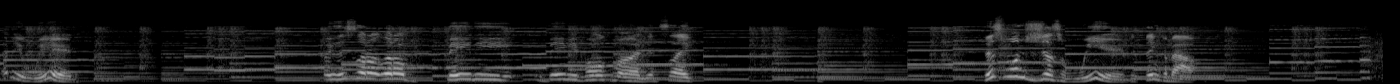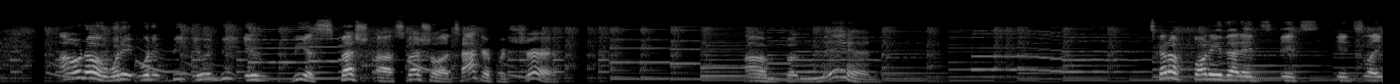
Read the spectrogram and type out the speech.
That'd be weird. Like this little little baby baby Pokemon. It's like this one's just weird to think about. I don't know. Would it would it be? It would be it would be a special uh, special attacker for sure. Um, but man, it's kind of funny that it's it's it's like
